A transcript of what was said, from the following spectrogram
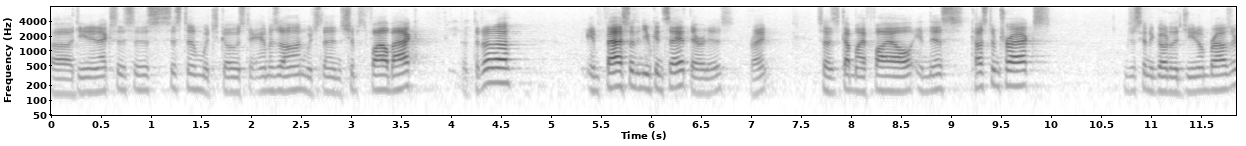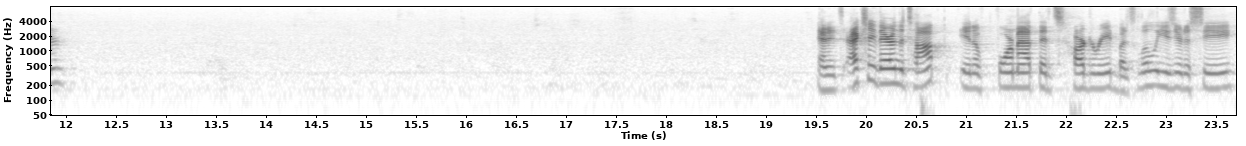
uh, DNAnexus's system, which goes to Amazon, which then ships the file back. Da, da, da, and faster than you can say it, there it is, right? So it's got my file in this custom tracks. I'm just going to go to the genome browser. And it's actually there in the top in a format that's hard to read, but it's a little easier to see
